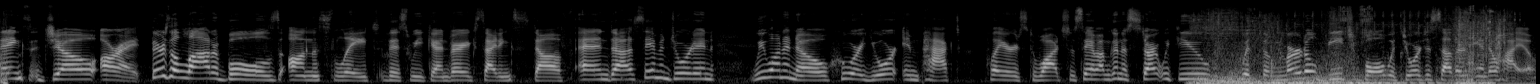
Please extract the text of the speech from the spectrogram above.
Thanks, Joe. All right, there's a lot of bowls on the slate this weekend. Very exciting stuff. And uh, Sam and Jordan, we want to know who are your impact players to watch. So, Sam, I'm going to start with you with the Myrtle Beach Bowl with Georgia Southern and Ohio.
